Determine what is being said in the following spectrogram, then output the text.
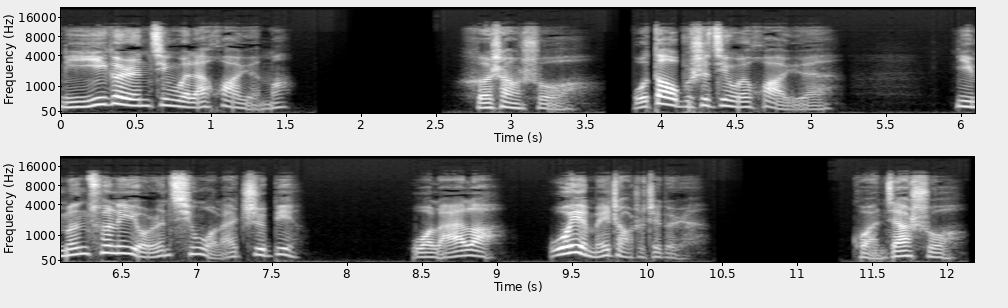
你一个人进未来化缘吗？”和尚说：“我倒不是进未化缘，你们村里有人请我来治病，我来了，我也没找着这个人。”管家说：“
